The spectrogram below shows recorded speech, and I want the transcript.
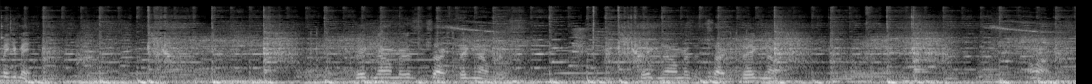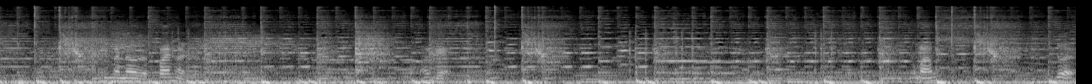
Come on. Give me, give me. Big numbers attract big numbers. Big numbers attract big numbers. Come on. Give me another 500. Okay. Come on. Do it.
